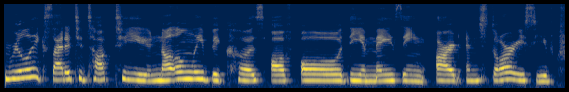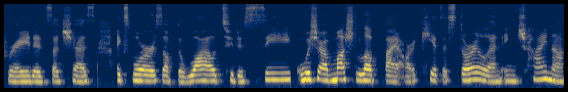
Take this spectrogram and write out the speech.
I'm really excited to talk to you, not only because of all the amazing art and stories you've created, such as Explorers of the Wild to the Sea, which are much loved by our kids at Storyland in China,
